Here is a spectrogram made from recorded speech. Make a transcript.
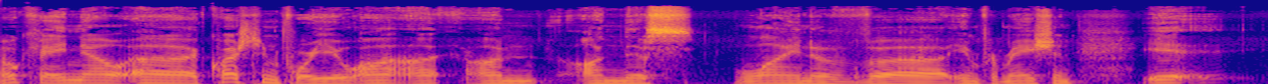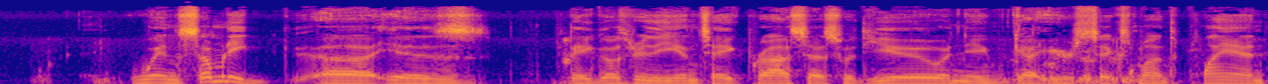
Okay, now a uh, question for you on on, on this line of uh, information. It, when somebody uh, is they go through the intake process with you and you've got your six month plan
